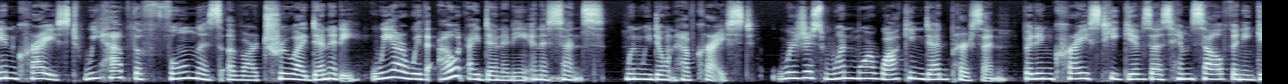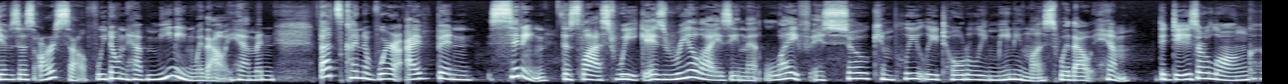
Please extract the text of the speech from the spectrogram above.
in Christ, we have the fullness of our true identity. We are without identity in a sense when we don't have Christ. We're just one more walking dead person. But in Christ, He gives us Himself and He gives us ourself. We don't have meaning without Him. And that's kind of where I've been sitting this last week is realizing that life is so completely, totally meaningless without Him. The days are long,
